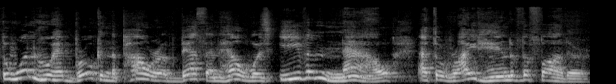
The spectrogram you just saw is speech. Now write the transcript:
the one who had broken the power of death and hell, was even now at the right hand of the Father.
